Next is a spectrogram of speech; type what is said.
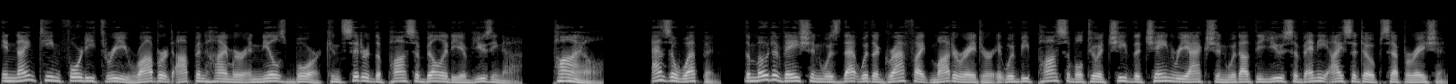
In 1943 Robert Oppenheimer and Niels Bohr considered the possibility of using a pile as a weapon. The motivation was that with a graphite moderator it would be possible to achieve the chain reaction without the use of any isotope separation.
